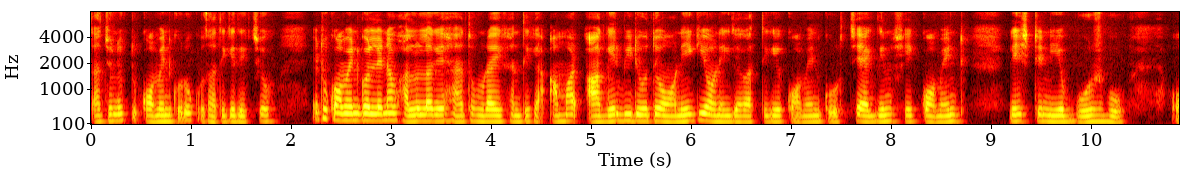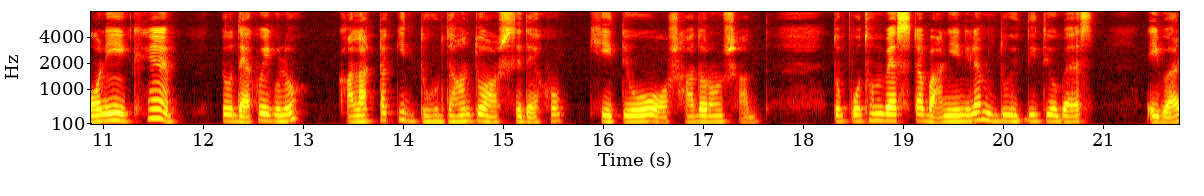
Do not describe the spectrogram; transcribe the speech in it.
তার জন্য একটু কমেন্ট করো, কোথা থেকে দেখছ? একটু কমেন্ট করলে না ভালো লাগে। হ্যাঁ তোমরা এখান থেকে, আমার আগের ভিডিওতে অনেকই অনেক জায়গার থেকে কমেন্ট করছে। একদিন সেই কমেন্ট লিস্টে নিয়ে বসবো। অনেক হ্যাঁ? তো দেখো এগুলো কালারটা কি দুর্দান্ত আসছে, দেখো। খেতেও অসাধারণ স্বাদ। তো প্রথম ব্যাসটা বানিয়ে নিলাম, দুই, দ্বিতীয় ব্যাস এইবার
